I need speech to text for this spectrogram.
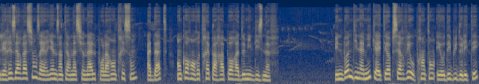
les réservations aériennes internationales pour la rentrée sont, à date, encore en retrait par rapport à 2019. Une bonne dynamique a été observée au printemps et au début de l'été,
